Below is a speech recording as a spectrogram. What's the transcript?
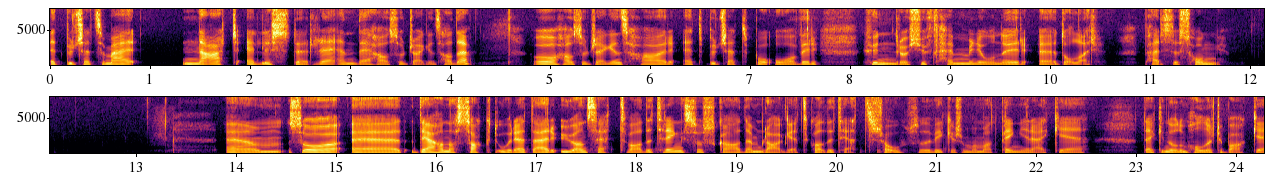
et budsjett som er nært eller større enn det House of Dragons hadde. Og House of Dragons har et budsjett på over 125 millioner eh, dollar per sesong. Um, så eh, det han har sagt ordrett, er uansett hva det trengs, så skal de lage et kvalitetsshow. Så det virker som om at penger er ikke Det er ikke noe de holder tilbake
